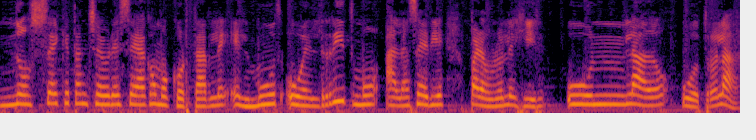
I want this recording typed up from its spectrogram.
no sé qué tan chévere sea como cortarle el mood o el ritmo a la serie para uno elegir un lado u otro lado.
